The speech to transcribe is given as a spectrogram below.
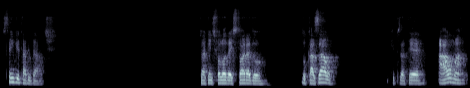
sem vitalidade. Já que a gente falou da história do, do casal, que precisa ter a alma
